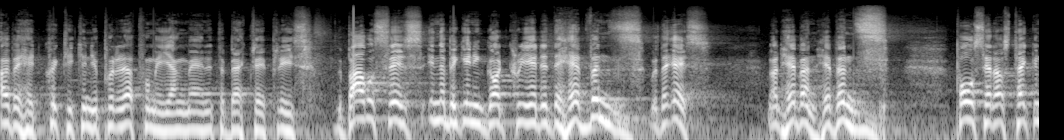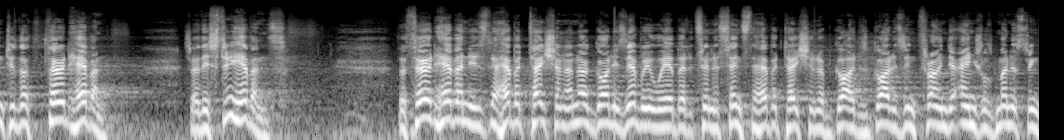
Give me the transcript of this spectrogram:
overhead quickly. Can you put it up for me, young man at the back there, please? The Bible says, in the beginning, God created the heavens with the S, not heaven, heavens. Paul said, I was taken to the third heaven. So there's three heavens. The third heaven is the habitation. I know God is everywhere, but it's in a sense the habitation of God. As God has enthroned the angels ministering,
